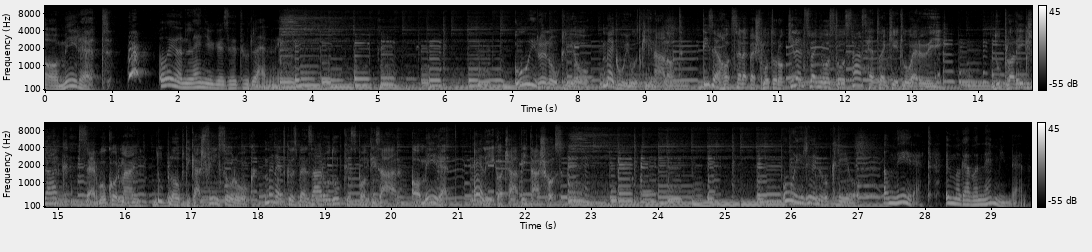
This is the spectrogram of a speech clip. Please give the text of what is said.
A méret Olyan lenyűgöző tud lenni. új Renault Clio, megújult kínálat. 16 szelepes motorok 98-tól 172 lóerőig. Dupla légzsák, szervokormány, dupla optikás fényszórók, menet közben záródó központi zár. A méret elég a csábításhoz. Új Renault Clio. A méret önmagában nem minden.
